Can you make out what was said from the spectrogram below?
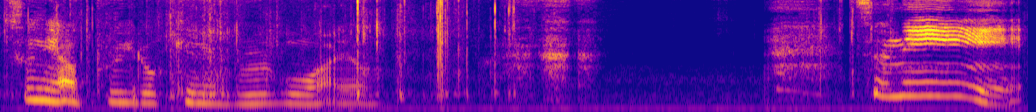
순이 앞으로 이렇게 물고 와요. 순이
